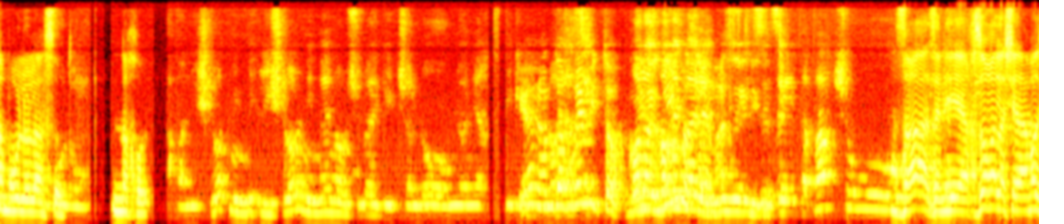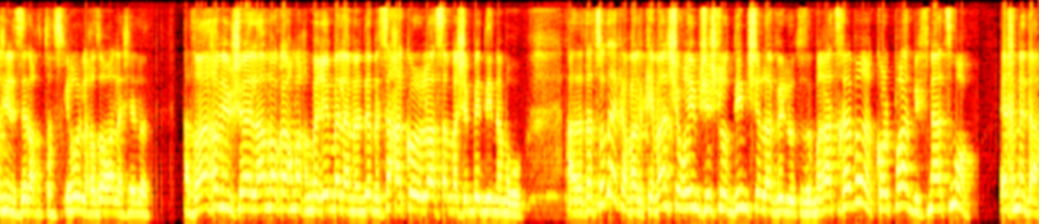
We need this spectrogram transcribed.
אמרו לו לעשות. נכון. אבל לשלול, לשלול ממנו שלא יגיד שלום, לא יניח צדיק, כן, לא מדברים איתו. כל הדברים האלה, מה זה זה, זה דבר שהוא... אז אני אחזור על השאלה, אמרתי שאני אנסה תזכירו לי לחזור על השאלות. אז רחמים שואל, למה כל כך מחמירים יודע, בסך הכל הוא לא עשה מה שבית דין אמרו. אז אתה צודק, אבל כיוון שרואים שיש לו דין של אבלות, אז הגמרא צריכה לברר כל פרט בפני עצמו. איך נדע?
